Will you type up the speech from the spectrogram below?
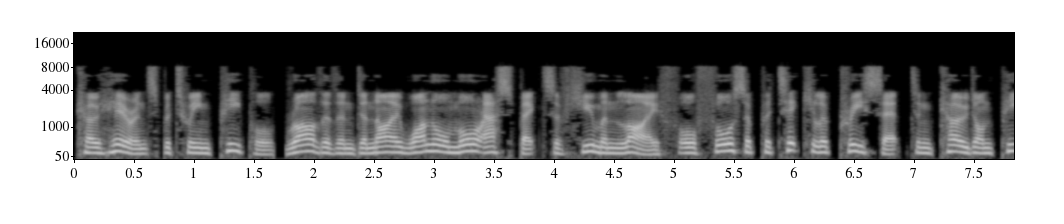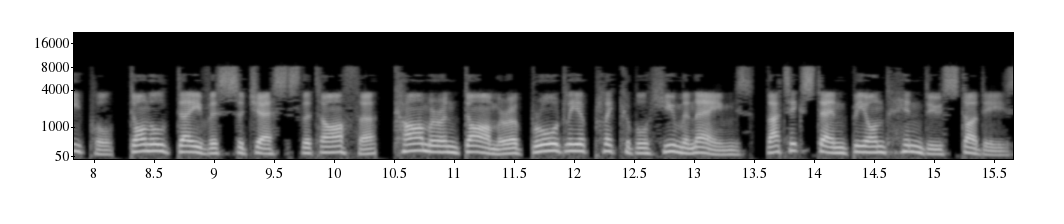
coherence between people, rather than deny one or more aspects of human life or force a particular precept and code on people. Donald Davis suggests that Artha, Kama, and Dharma are broadly applicable human aims, that extend beyond Hindu studies.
